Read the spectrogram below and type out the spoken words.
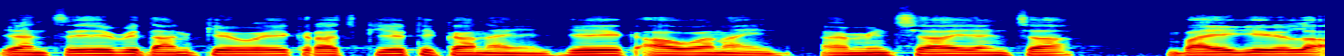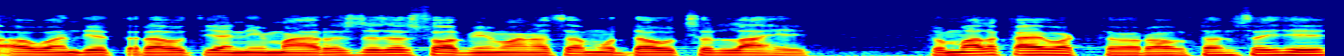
यांचे हे विधान केवळ एक राजकीय ठिकाण आहे हे एक आव्हान आहे. अमित शहा यांच्या बाईगिरीला आव्हान देत राऊत यांनी महाराष्ट्राच्या स्वाभिमानाचा मुद्दा उचलला आहे. तुम्हाला काय वाटतं? राऊतांचं हे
